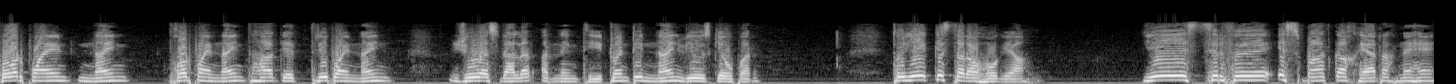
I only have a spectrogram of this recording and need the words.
4.9 4.9 تھا کہ 3.9 یو ایس ڈالر ارننگ تھی 29 ویوز کے اوپر۔ تو یہ کس طرح ہو گیا؟ یہ صرف اس بات کا خیال رکھنا ہے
